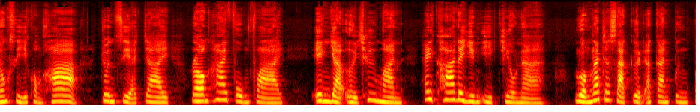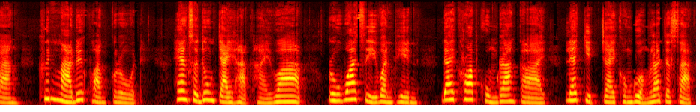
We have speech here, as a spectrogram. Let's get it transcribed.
น้องสีของข้าจนเสียใจ ร้องไห้ฟูมฟาย เองอย่าเอ่ยชื่อมัน ให้ข้าได้ยินอีกเชียวนา หลวงราชสักดิ์เกิดอาการปึงปังขึ้นมาด้วยความโกรธ แห้งสะดุ้งใจหักหายวาบ รู้ว่าสีวันเพ็ญได้ครอบคุมร่างกาย และจิตใจของหลวงราชศักดิ์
